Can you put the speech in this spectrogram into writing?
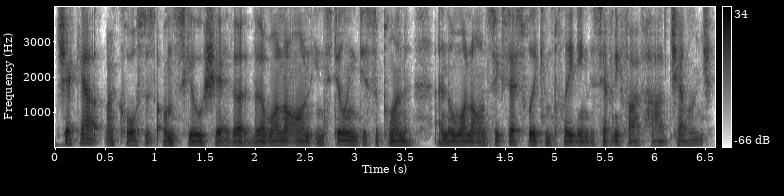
check out my courses on Skillshare, the, the one on instilling discipline and the one on successfully completing the 75 hard challenge.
